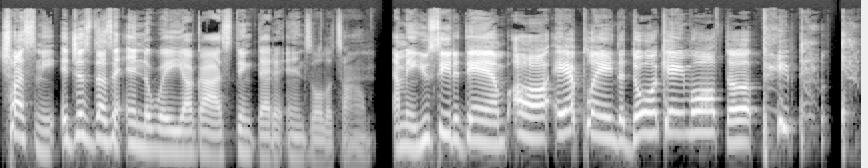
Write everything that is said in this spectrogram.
Trust me, it just doesn't end the way y'all guys think that it ends all the time. I mean, you see the damn uh, airplane, the door came off, the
